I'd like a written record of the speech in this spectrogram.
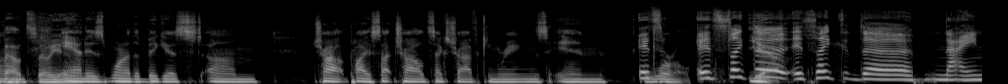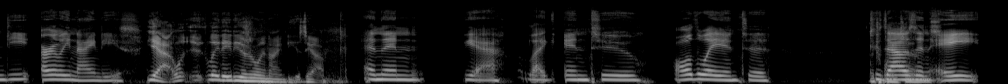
about so yeah. and is one of the biggest um, child probably child sex trafficking rings in It's the world. it's like the Yeah. it's like the 90 early 90s. Yeah, late '80s, early '90s. Yeah, And then yeah, like into all the way into 2008,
